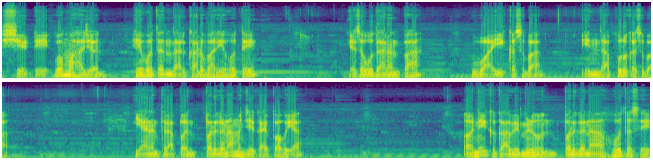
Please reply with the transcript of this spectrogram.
शेटे व महाजन हे वतनदार कारभारी होते. याचं उदाहरण पहा. वाई कसबा इंदापूर कसबा. यानंतर आपण परगणा म्हणजे काय पाहूया? अनेक गावे मिळून परगणा होत असे.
